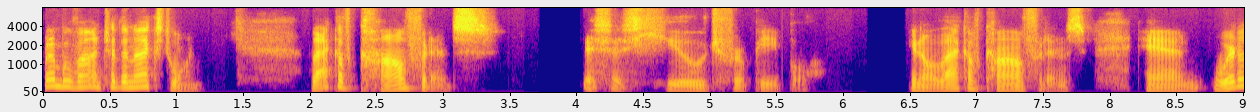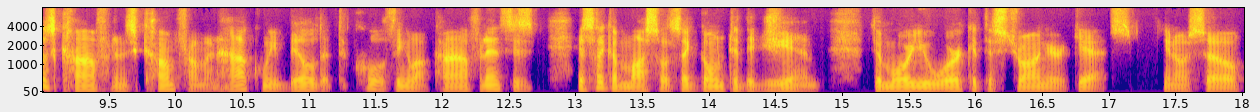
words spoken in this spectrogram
we're to move on to the next one. Lack of confidence. This is huge for people you know lack of confidence and where does confidence come from and how can we build it the cool thing about confidence is it's like a muscle it's like going to the gym the more you work it the stronger it gets you know so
